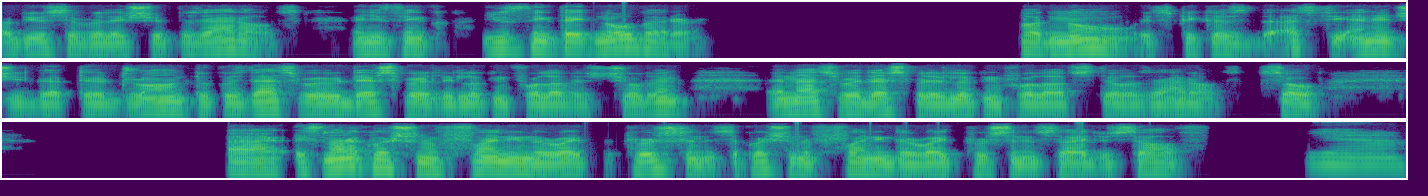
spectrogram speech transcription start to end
abusive relationship as adults. And you think you think they'd know better. But no, it's because that's the energy that they're drawn to, because that's where we're desperately looking for love as children, and that's where we're desperately looking for love still as adults. So uh, it's not a question of finding the right person, it's a question of finding the right person inside yourself. Yeah.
